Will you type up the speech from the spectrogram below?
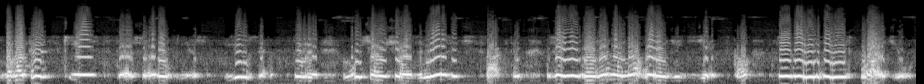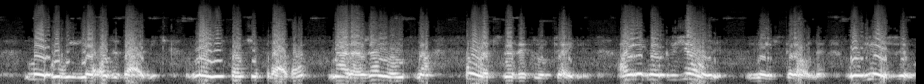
Bohaterski jest też również Józef, który musiał się zmierzyć z faktem, że jego żona ma urodzić dziecko, które nigdy nie spłodził. Mógł je oddalić w majestacie prawa, narażając na społeczne wykluczenie, a jednak wziął jej stronę, uwierzył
